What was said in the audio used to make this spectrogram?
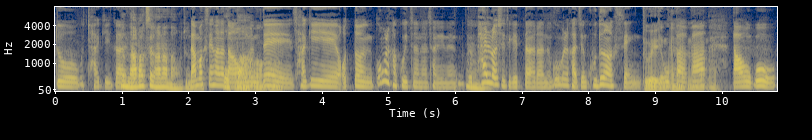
또 자기가 남학생 하나 나오죠. 남학생 하나 오빠. 나오는데 어, 어. 자기의 어떤 꿈을 갖고 있잖아요. 자기는 그 음. 파일럿이 되겠다라는 꿈을 가진 고등학생 오빠가 네, 네, 네. 나오고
